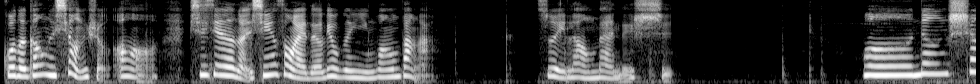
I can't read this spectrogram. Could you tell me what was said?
郭德纲的相声哦。谢谢暖心送来的六根荧光棒啊，《最浪漫的事》。我能想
